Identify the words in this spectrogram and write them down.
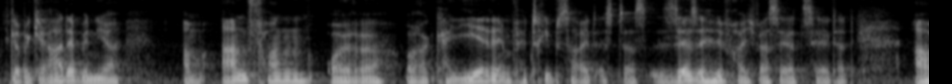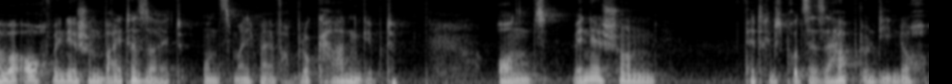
Ich glaube, gerade wenn ihr am Anfang eurer, eurer Karriere im Vertrieb seid, ist das sehr, sehr hilfreich, was er erzählt hat. Aber auch wenn ihr schon weiter seid und es manchmal einfach Blockaden gibt. Und wenn ihr schon Vertriebsprozesse habt und die noch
